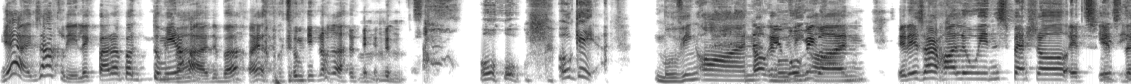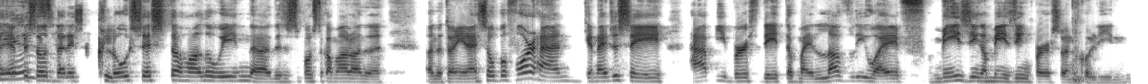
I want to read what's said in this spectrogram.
yeah, exactly. Like para pag tumira Diba? ka, di ba? Ay, pag tumira ka. Mm. oh, okay. Moving on. Okay, moving, on. It is our Halloween special. It's It it's the is. episode that is closest to Halloween. Uh, this is supposed to come out on the on the 29th. So beforehand, can I just say happy birthday to my lovely wife, amazing, amazing person, Colleen.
